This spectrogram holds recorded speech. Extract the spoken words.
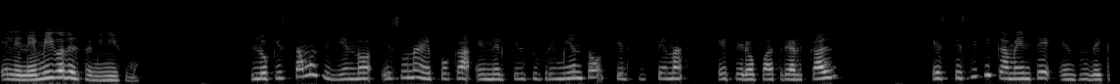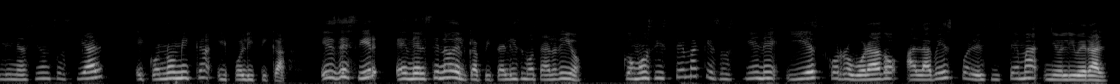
el enemigo del feminismo. Lo que estamos viviendo es una época en la que el sufrimiento que el sistema heteropatriarcal, específicamente en su declinación social, económica y política, es decir, en el seno del capitalismo tardío, como sistema que sostiene y es corroborado a la vez por el sistema neoliberal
